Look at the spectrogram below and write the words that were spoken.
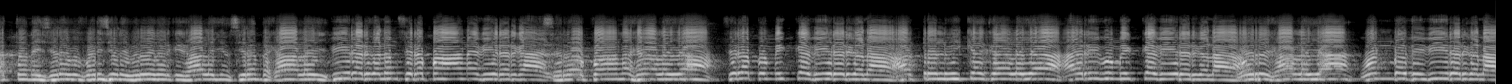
அத்தனை சிறப்பு பரிசுகளை பெறுவதற்கு காலையும் சிறந்த காலை. வீரர்களும் சிறப்பான வீரர்கள். சிறப்பான காலையா? சிறப்பு மிக்க வீரர்களா? ஆற்றல் மிக்க காலையா? அறிவு மிக்க வீரர்களா? ஒரு காலையா? ஒன்பது வீரர்களா?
